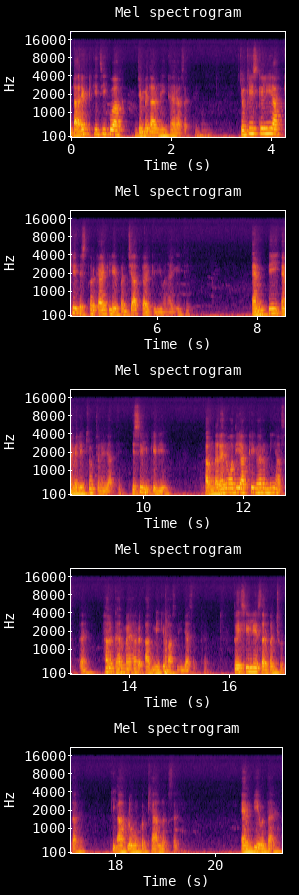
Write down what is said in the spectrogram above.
डायरेक्ट किसी को आप जिम्मेदार नहीं ठहरा सकते। क्योंकि इसके लिए आपके स्तर काय के लिए, पंचायत काय के लिए बनाई गई थी। एमपी एमएलए क्यों चुने जाते? हैं इसीलिए के लिए अब नरेंद्र मोदी आपके घर नहीं आ सकता है। हर घर में हर आदमी के पास नहीं जा सकता है। तो इसीलिए सरपंच होता है कि आप लोगों का ख्याल रख सके। एमपी होता है,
